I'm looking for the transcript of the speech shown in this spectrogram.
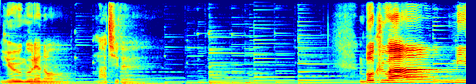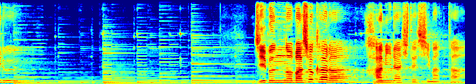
夕暮れの街で僕は見る自分の場所からはみ出してしまった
